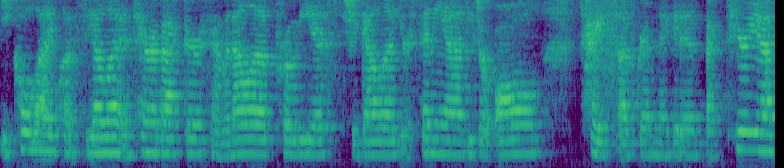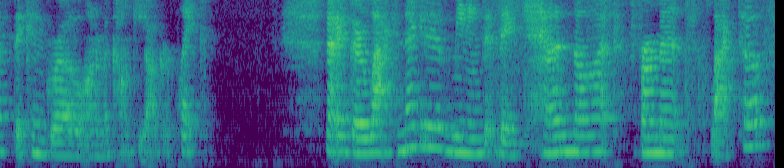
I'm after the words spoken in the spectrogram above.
E. coli, Klebsiella, Enterobacter, Salmonella, Proteus, Shigella, Yersinia. These are all types of gram-negative bacteria that can grow on a MacConkey agar plate. Now, if they're lac negative, meaning that they cannot ferment lactose,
